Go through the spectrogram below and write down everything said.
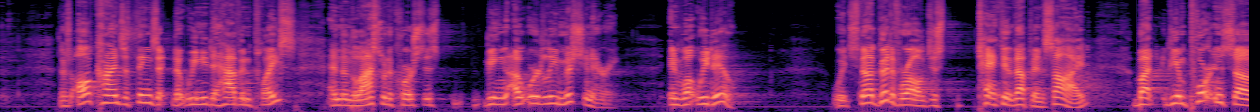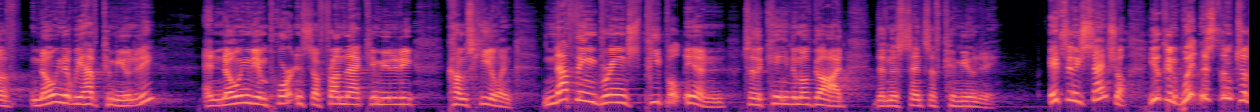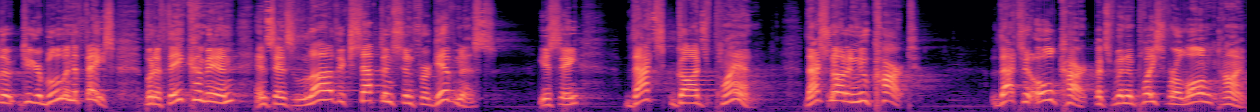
There's all kinds of things that, that we need to have in place. And then the last one, of course, is being outwardly missionary in what we do, which is not good if we're all just tanking it up inside. But the importance of knowing that we have community and knowing the importance of from that community comes healing. Nothing brings people in to the kingdom of God than the sense of community. It's an essential. You can witness them to, the, to your blue in the face, but if they come in and sense love, acceptance, and forgiveness, you see, that's God's plan. That's not a new cart. That's an old cart that's been in place for a long time.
